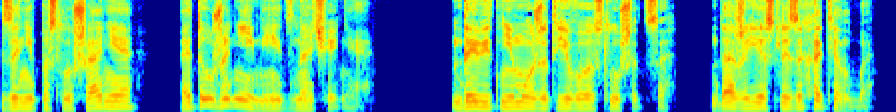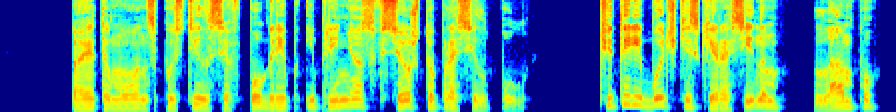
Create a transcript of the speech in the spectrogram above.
за непослушание, это уже не имеет значения. Дэвид не может его слушаться, даже если захотел бы. Поэтому он спустился в погреб и принес все, что просил Пул. Четыре бочки с керосином, лампу,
